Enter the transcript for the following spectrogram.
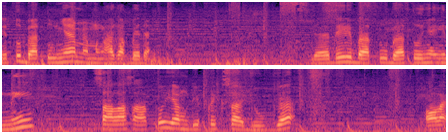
itu batunya memang agak beda. Jadi batu-batunya ini salah satu yang diperiksa juga oleh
